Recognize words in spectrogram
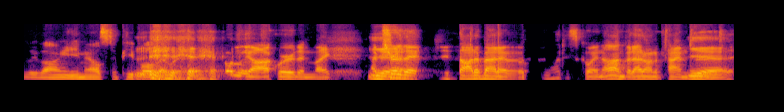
really long emails to people that were yeah. totally awkward and like I'm yeah. sure they, they, thought about it. What is going on? But I don't have time to, to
